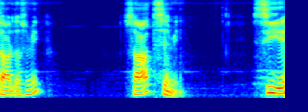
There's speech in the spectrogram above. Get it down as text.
চার দশমিক সাত সেমি। সি এ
